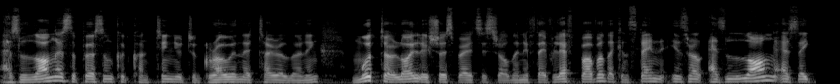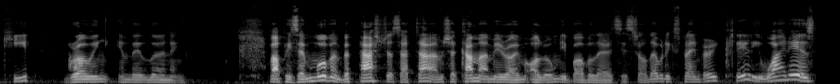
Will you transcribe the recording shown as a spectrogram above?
as long as the person could continue to grow in their Torah learning. Then if they've left Bavel, they can stay in Israel as long as they keep growing in their learning. That would explain very clearly why it is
